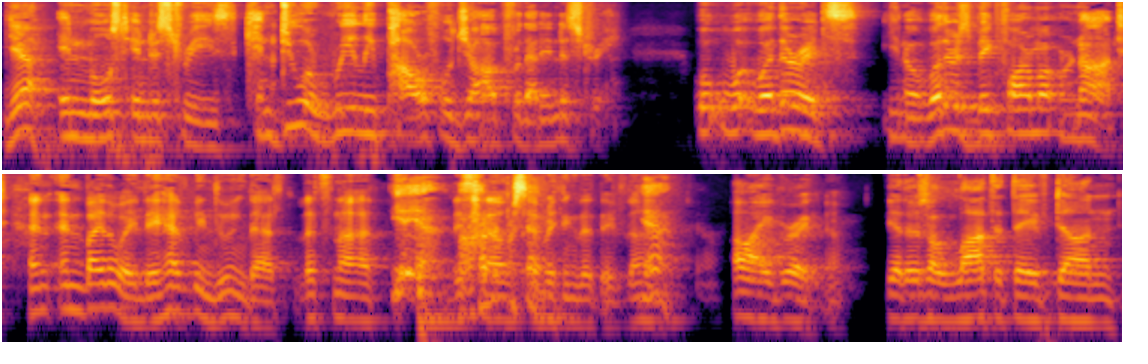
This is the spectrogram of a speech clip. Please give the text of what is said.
yeah, in most industries, can do a really powerful job for that industry whether it's you know whether it's big pharma or not. And and by the way, they have been doing that. Let's not yeah yeah discount 100%. everything that they've done. Yeah. Oh, I agree. Yeah. yeah, there's a lot that they've done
